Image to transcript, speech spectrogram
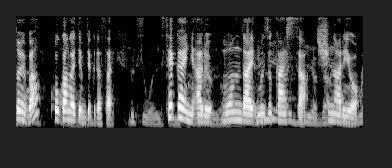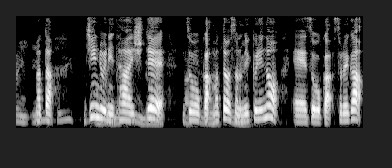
例えば、こう考えてみてください。世界にある問題、難しさ、シナリオ、また人類に対して増加、またはその御国の増加、それが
